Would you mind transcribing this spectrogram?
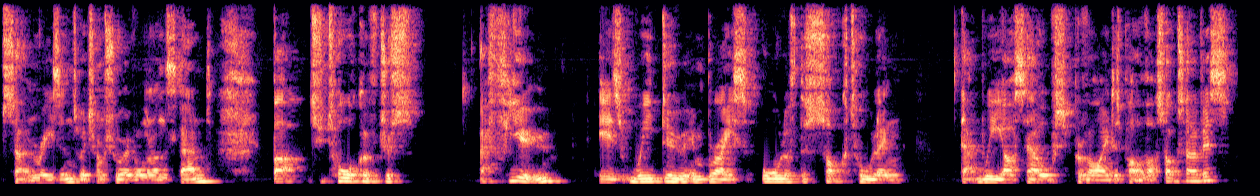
certain reasons, which I'm sure everyone will understand. But to talk of just a few, is we do embrace all of the SOC tooling that we ourselves provide as part of our SOC service.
